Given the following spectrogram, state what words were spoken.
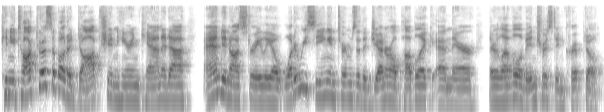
Can you talk to us about adoption here in Canada and in Australia? What are we seeing in terms of the general public and their their level of interest in crypto?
